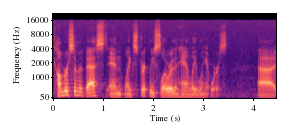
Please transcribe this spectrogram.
cumbersome at best and like strictly slower than hand labeling at worst. Uh,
